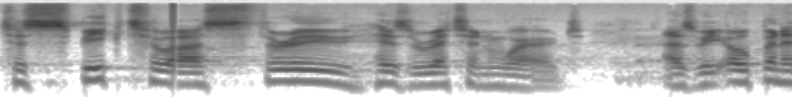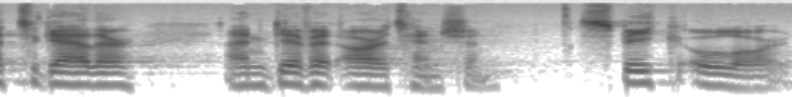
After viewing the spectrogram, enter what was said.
to speak to us through his written word as we open it together and give it our attention. Speak, O Lord.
